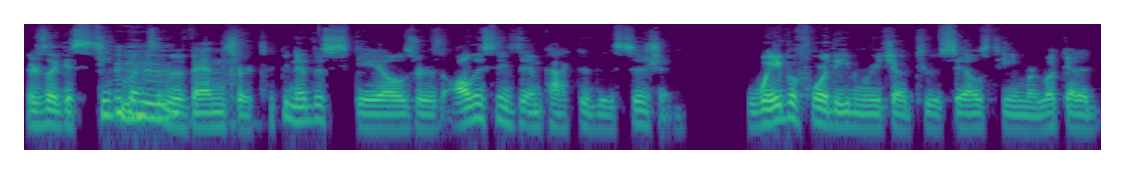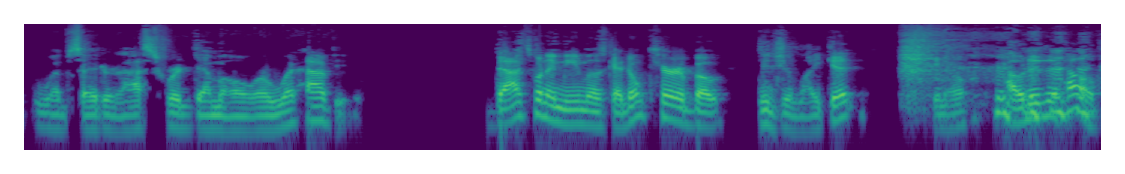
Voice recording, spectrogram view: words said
There's like a sequence mm-hmm. of events or tipping of the scales, or there's all these things that impacted the decision way before they even reach out to a sales team or look at a website or ask for a demo or what have you that's what I mean. Like, I don't care about did you like it? You know, how did it help?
